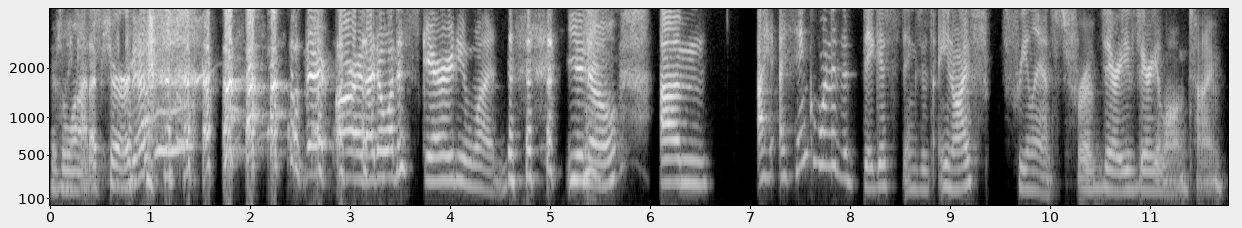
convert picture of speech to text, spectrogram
There's a lot, I'm sure. there are, and I don't want to scare anyone. You know, um, I, I think one of the biggest things is, you know, I've freelanced for a very, very long time,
